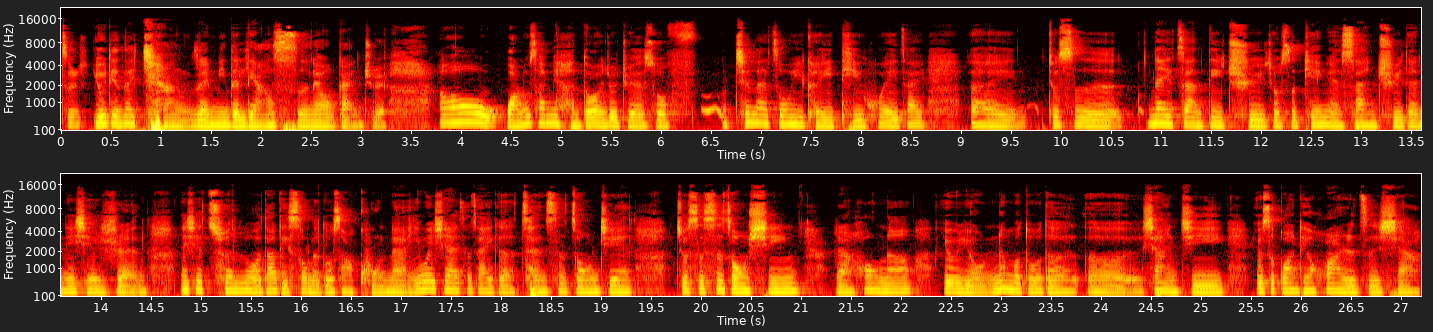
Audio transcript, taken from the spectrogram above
就有点在抢人民的粮食那种感觉。然后网络上面很多人就觉得说，现在终于可以体会在，在。就是内战地区，就是偏远山区的那些人，那些村落到底受了多少苦难？因为现在是在一个城市中间，就是市中心，然后呢又有那么多的呃相机，又是光天化日之下，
